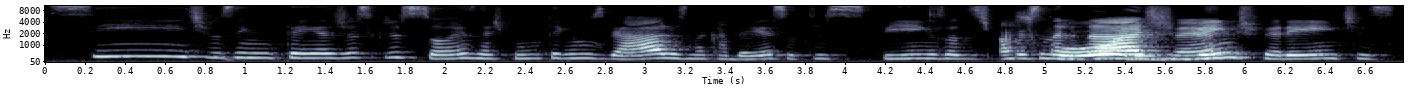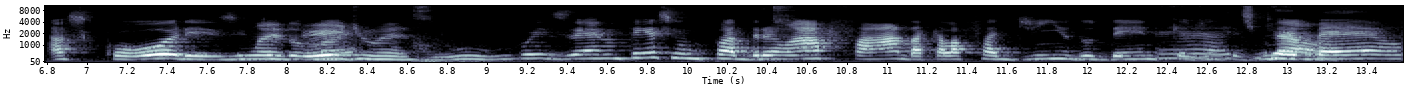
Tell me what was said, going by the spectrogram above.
Sim, tipo assim, tem as descrições, né? Tipo, um tem uns galhos na cabeça, outros espinhos, outras tipo, As personalidades cores, né? bem diferentes. As cores e Um é tudo verde, mais. um é azul. Pois é, não tem assim um padrão, ah, a fada, aquela fadinha do dente que a É, gente... Tinkerbell.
